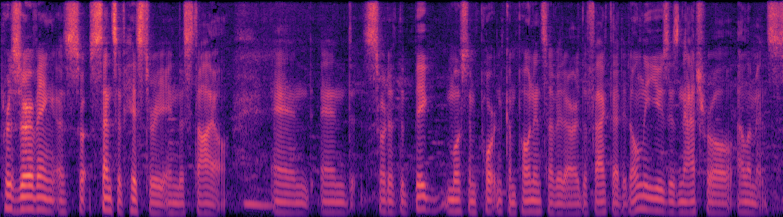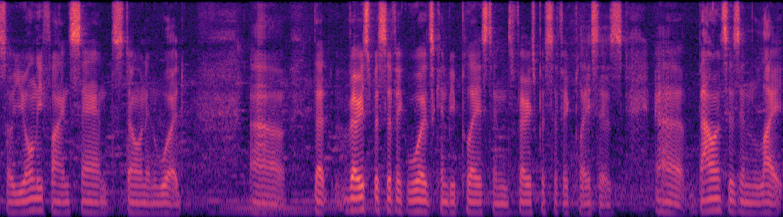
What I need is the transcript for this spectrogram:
preserving a so- sense of history in the style. And, and sort of the big, most important components of it are the fact that it only uses natural elements. So you only find sand, stone, and wood. Uh, that very specific woods can be placed in very specific places. Uh, balances in light,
